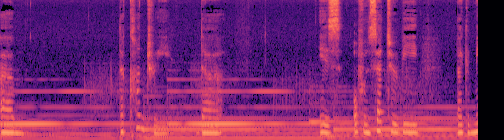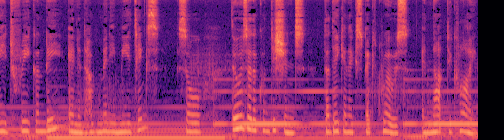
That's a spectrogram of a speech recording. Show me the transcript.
um, the country the is often said to be like meet frequently and have many meetings. So those are the conditions that they can expect growth and not decline.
